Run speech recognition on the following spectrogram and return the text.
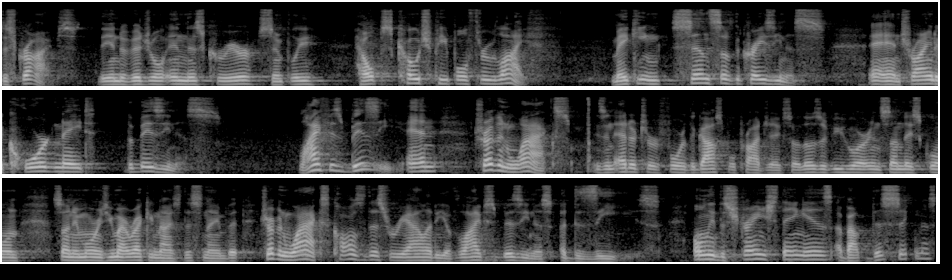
describes, the individual in this career simply helps coach people through life, making sense of the craziness and trying to coordinate the busyness. Life is busy, and Trevin Wax is an editor for the Gospel Project. So, those of you who are in Sunday school on Sunday mornings, you might recognize this name. But Trevin Wax calls this reality of life's busyness a disease. Only the strange thing is about this sickness,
